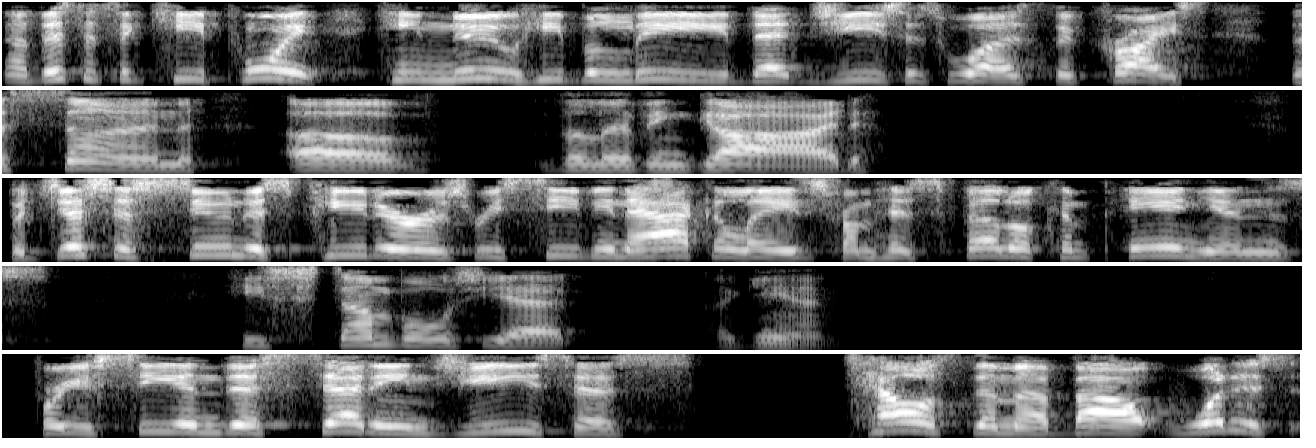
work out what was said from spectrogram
Now this is a key point. He knew, he believed that Jesus was the Christ, the Son of the living God. But just as soon as Peter is receiving accolades from his fellow companions, he stumbles yet again. For you see, in this setting, Jesus tells them about what is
